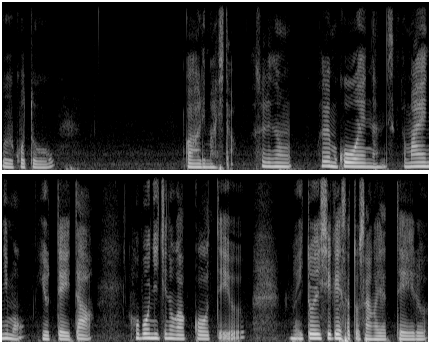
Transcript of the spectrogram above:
うことがありました。それのそれも講演なんですけど前にも言っていたほぼ日の学校っていう糸井重里さんがやっている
